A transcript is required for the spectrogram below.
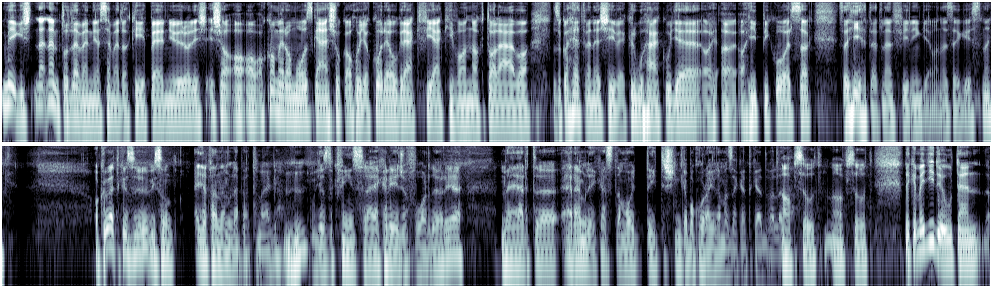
mégis ne, nem tud levenni a szemed a képernyőről, és, és a, a, a kameramozgások, ahogy a koreográfiák ki vannak találva, azok a 70-es évek ruhák, ugye, a, a, a hippi korszak, szóval hihetetlen feelingje van az egésznek. A következő viszont egyáltalán nem lepett meg. Uh-huh. Ugye ez a Queen's Reich Rage of Order-je, mert erre emlékeztem, hogy te itt is inkább a korai lemezeket kedveled. Abszolút, abszolút. Nekem egy idő után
